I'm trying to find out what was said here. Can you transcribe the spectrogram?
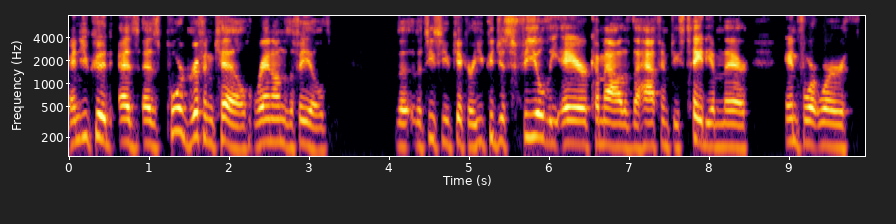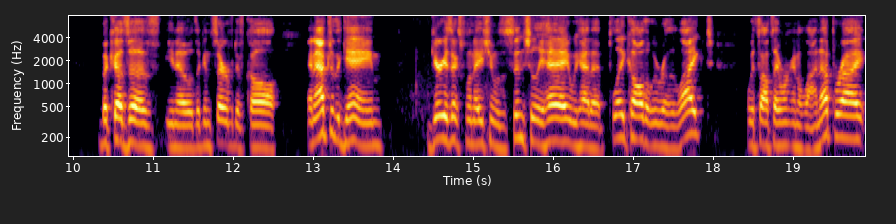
And you could, as as poor Griffin Kell ran onto the field, the, the TCU kicker, you could just feel the air come out of the half empty stadium there in Fort Worth because of, you know, the conservative call. And after the game, Gary's explanation was essentially, hey, we had a play call that we really liked. We thought they weren't going to line up right.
